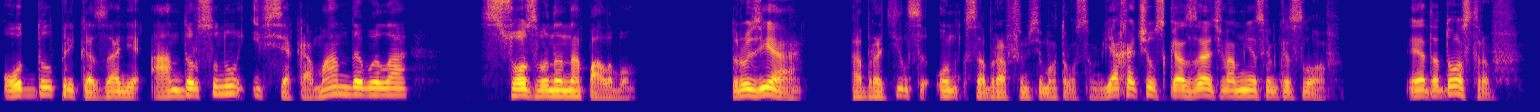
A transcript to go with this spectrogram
отдал приказание Андерсону, и вся команда была созвана на палубу. «Друзья», — обратился он к собравшимся матросам, — «я хочу сказать вам несколько слов. Этот остров,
